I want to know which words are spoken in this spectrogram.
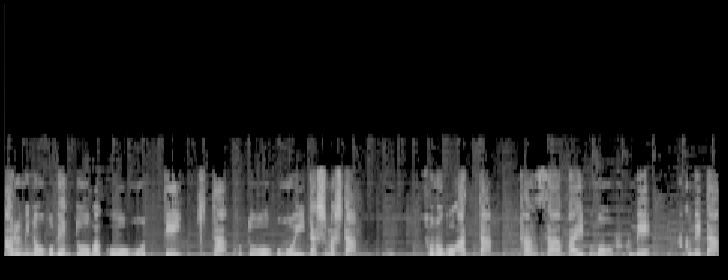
アルミのお弁当箱を持ってきたことを思い出しました。その後あったタンサー5も含め、含めた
